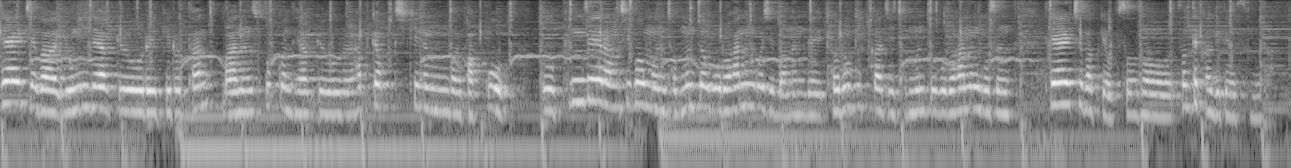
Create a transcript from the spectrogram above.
태알체가 용인대학교를 비롯한 많은 수도권 대학교를 합격시키는 걸 봤고 또 품새랑 시범은 전문적으로 하는 곳이 많은데 겨루기까지 전문적으로 하는 곳은 태알체밖에 없어서 선택하게 되었습니다.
